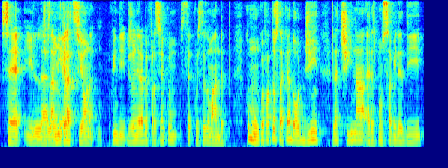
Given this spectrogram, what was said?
se il, la migrazione, via. quindi bisognerebbe farsi anche un, queste domande. Comunque, fatto sta che ad oggi la Cina è responsabile di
